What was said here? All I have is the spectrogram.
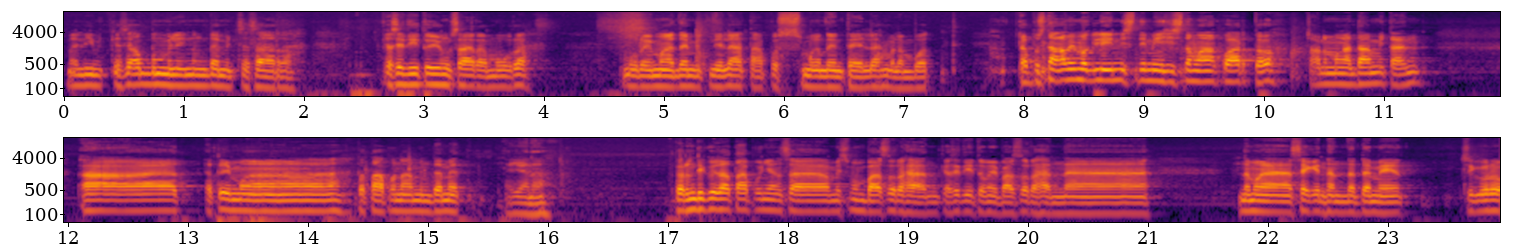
Malimit kasi ako bumili ng damit sa Sara. Kasi dito yung Sara, mura. Mura yung mga damit nila. Tapos maganda yung tela, malambot. Tapos na kami maglinis ni Mrs. ng mga kwarto. Tsaka ng mga damitan. At ito yung mga tatapon namin damit. Ayan ah. Pero hindi ko tatapon yan sa mismong basurahan. Kasi dito may basurahan na na mga second hand na damit. Siguro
